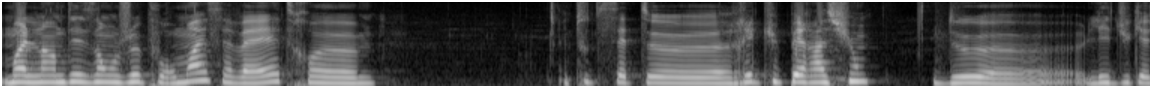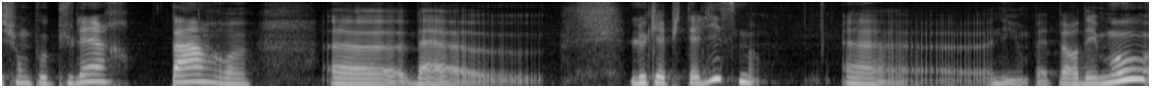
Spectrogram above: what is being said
moi, l'un des enjeux pour moi, ça va être toute cette récupération de l'éducation populaire par bah, le capitalisme. euh, N'ayons pas peur des mots,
